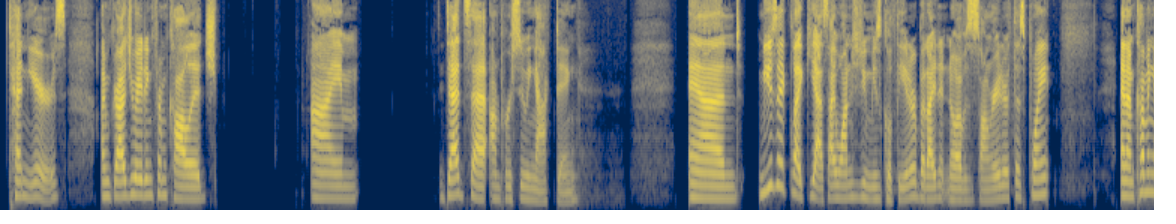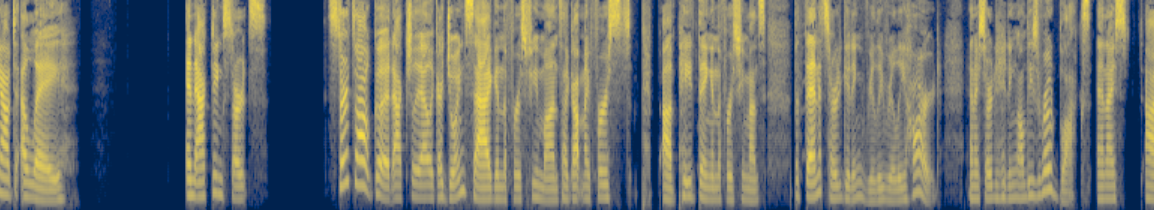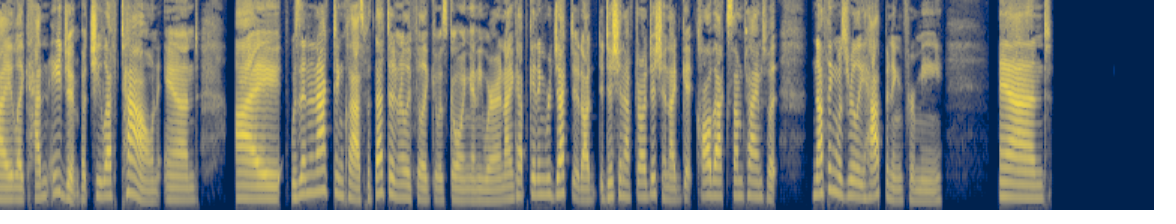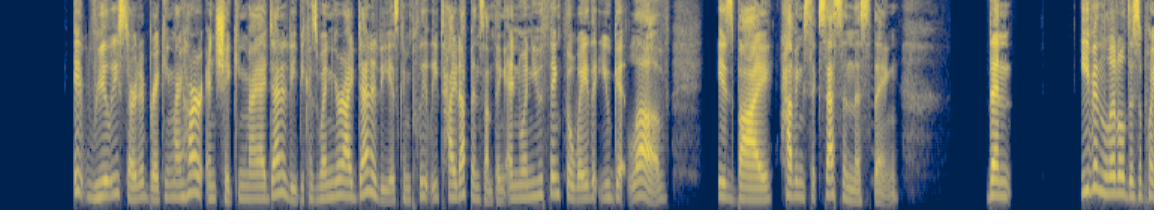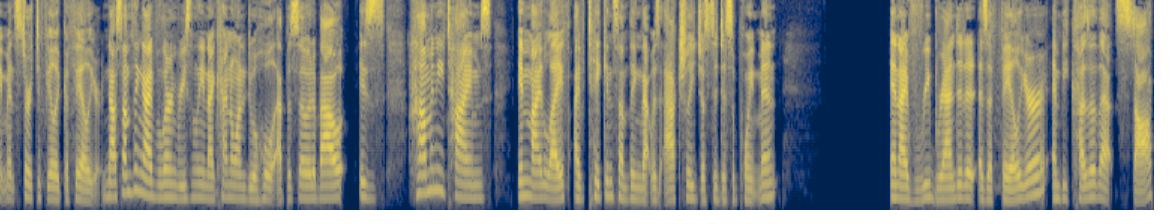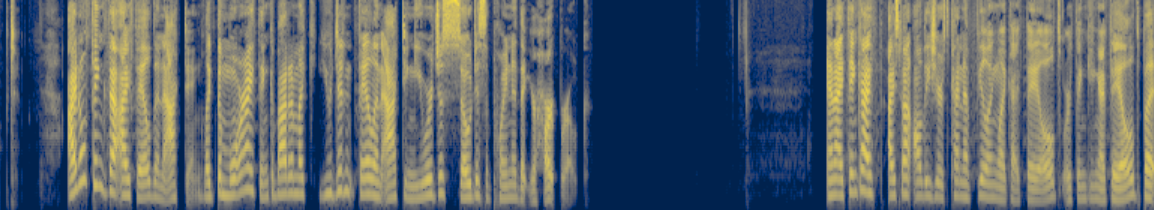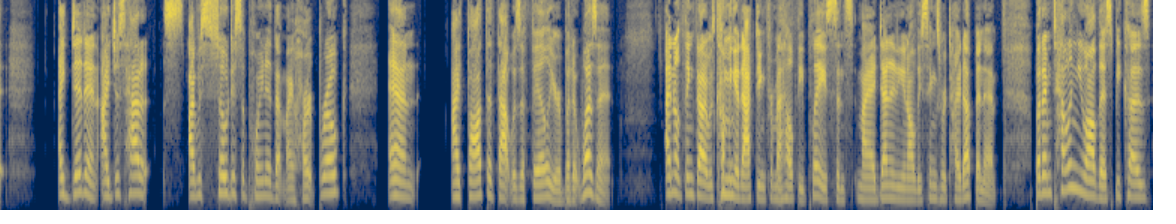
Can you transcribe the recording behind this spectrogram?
10 years, I'm graduating from college. I'm dead set on pursuing acting. And music, like, yes, I wanted to do musical theater, but I didn't know I was a songwriter at this point. And I'm coming out to LA and acting starts starts out good actually i like i joined sag in the first few months i got my first uh, paid thing in the first few months but then it started getting really really hard and i started hitting all these roadblocks and i I like had an agent, but she left town and I was in an acting class, but that didn't really feel like it was going anywhere. And I kept getting rejected audition after audition. I'd get callbacks sometimes, but nothing was really happening for me. And it really started breaking my heart and shaking my identity because when your identity is completely tied up in something, and when you think the way that you get love is by having success in this thing, then even little disappointments start to feel like a failure. Now, something I've learned recently, and I kind of want to do a whole episode about, is how many times in my life I've taken something that was actually just a disappointment and I've rebranded it as a failure. And because of that, stopped. I don't think that I failed in acting. Like, the more I think about it, I'm like, you didn't fail in acting. You were just so disappointed that your heart broke. And I think I I spent all these years kind of feeling like I failed or thinking I failed, but I didn't. I just had I was so disappointed that my heart broke and I thought that that was a failure, but it wasn't. I don't think that I was coming at acting from a healthy place since my identity and all these things were tied up in it. But I'm telling you all this because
